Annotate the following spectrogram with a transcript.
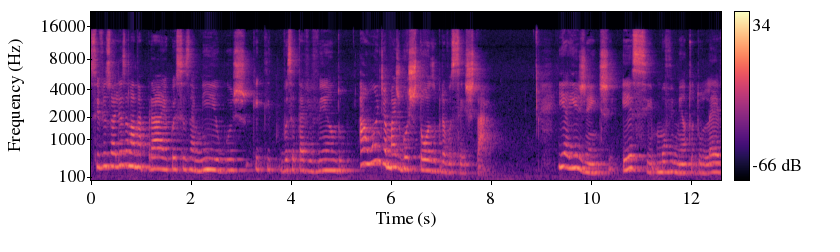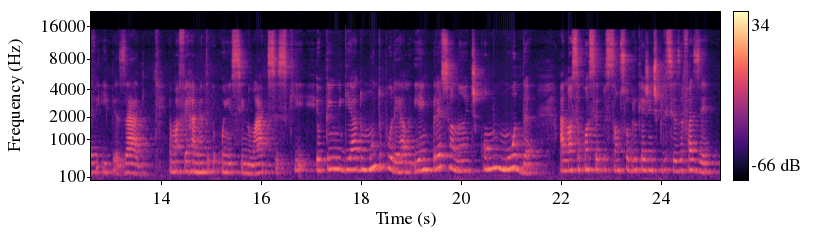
Se visualiza lá na praia com esses amigos, o que, que você está vivendo, aonde é mais gostoso para você estar. E aí, gente, esse movimento do leve e pesado é uma ferramenta que eu conheci no Axis que eu tenho me guiado muito por ela e é impressionante como muda a nossa concepção sobre o que a gente precisa fazer.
